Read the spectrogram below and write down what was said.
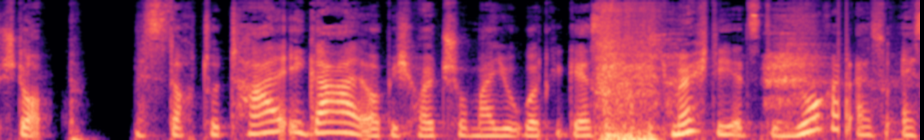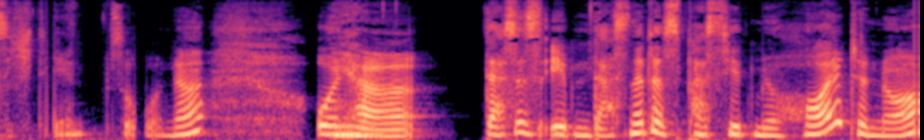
stopp. Ist doch total egal, ob ich heute schon mal Joghurt gegessen habe. Ich möchte jetzt den Joghurt, also esse ich den so, ne? Und ja. das ist eben das, ne? Das passiert mir heute noch,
